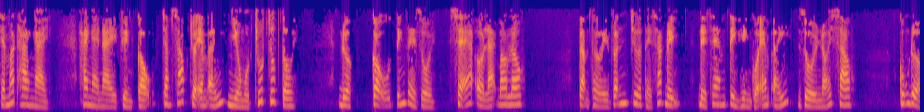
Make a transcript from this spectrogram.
sẽ mất hai ngày. Hai ngày này phiền cậu chăm sóc cho em ấy nhiều một chút giúp tôi. Được, cậu tính về rồi, sẽ ở lại bao lâu? Tạm thời vẫn chưa thể xác định, để xem tình hình của em ấy rồi nói sao. Cũng được.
